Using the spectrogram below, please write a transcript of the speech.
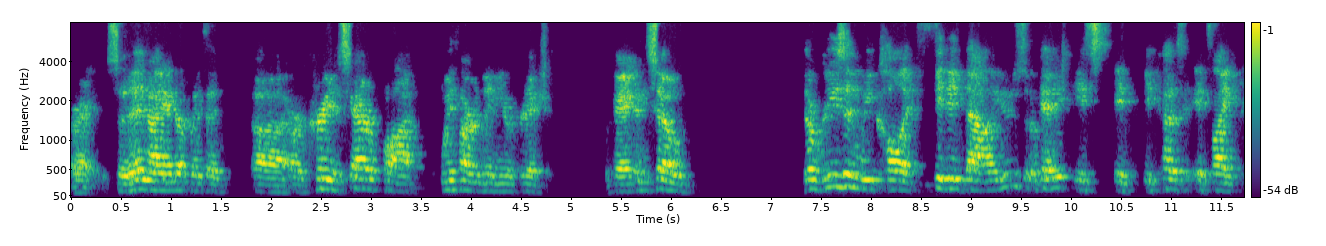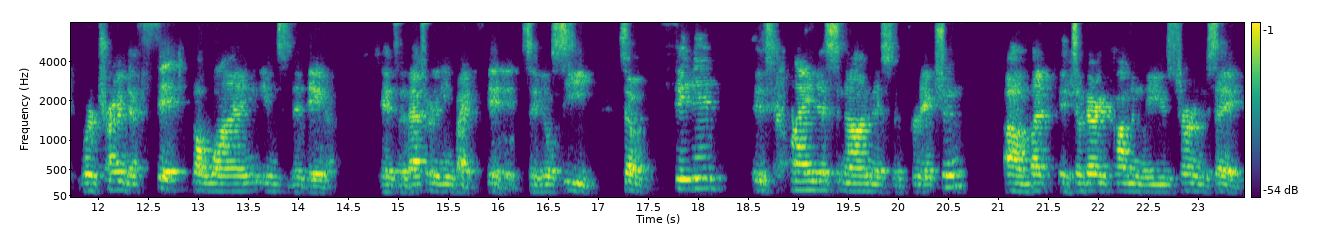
All right, so then I end up with a uh, or create a scatter plot with our linear prediction. Okay, and so. The reason we call it fitted values, okay, is it because it's like we're trying to fit the line into the data. Okay, so that's what I mean by fitted. So you'll see, so fitted is kind of synonymous with prediction. Um, but it's a very commonly used term to say,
